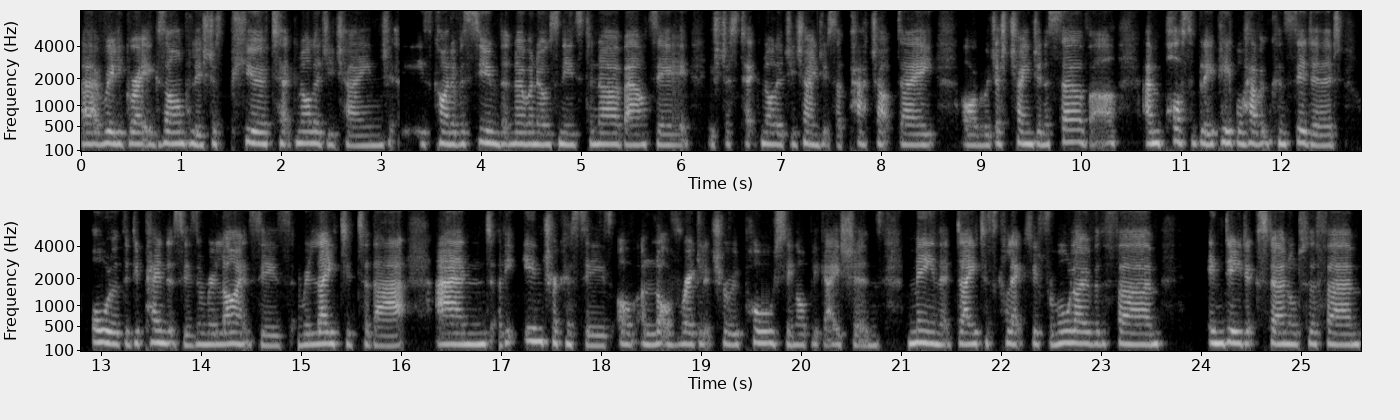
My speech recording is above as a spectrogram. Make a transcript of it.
a really great example is just pure technology change. It's kind of assumed that no one else needs to know about it. It's just technology change. It's a patch update, or we're just changing a server. And possibly people haven't considered all of the dependencies and reliances related to that and the intricacies of a lot of regulatory reporting obligations mean that data is collected from all over the firm indeed external to the firm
